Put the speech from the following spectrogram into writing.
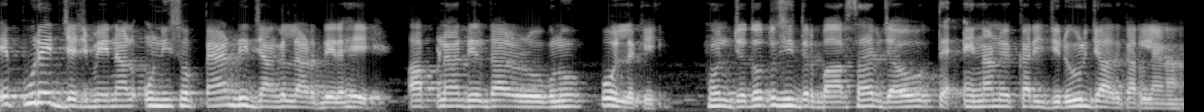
ਇਹ ਪੂਰੇ ਜਜ਼ਬੇ ਨਾਲ 1965 ਦੀ ਜੰਗ ਲੜਦੇ ਰਹੇ, ਆਪਣਾ ਦਿਲ ਦਾ ਰੋਗ ਨੂੰ ਭੁੱਲ ਕੇ। ਹੁਣ ਜਦੋਂ ਤੁਸੀਂ ਦਰਬਾਰ ਸਾਹਿਬ ਜਾਓ, ਤੇ ਇਹਨਾਂ ਨੂੰ ਇੱਕ ਵਾਰੀ ਜ਼ਰੂਰ ਯਾਦ ਕਰ ਲੈਣਾ।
